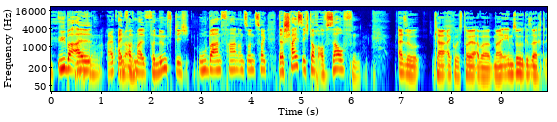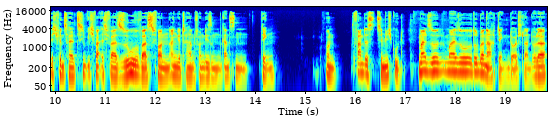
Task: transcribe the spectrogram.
überall einfach an. mal vernünftig U-Bahn fahren und so ein Zeug. Da scheiß ich doch auf Saufen. Also klar, Alkohol ist teuer, aber mal eben so gesagt, ich find's halt ziemlich, ich war, ich war sowas von angetan von diesem ganzen Ding und fand es ziemlich gut. Mal so, mal so drüber nachdenken, Deutschland oder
